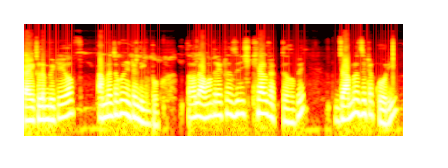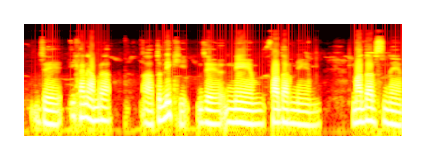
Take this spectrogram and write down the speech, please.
কারিকুলাম বিটাই অফ আমরা যখন এটা লিখব, তাহলে আমাদের একটা জিনিস খেয়াল রাখতে হবে যে আমরা যেটা করি যে এখানে আমরা তো লিখি যে name father name mother's name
